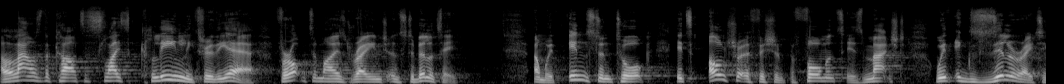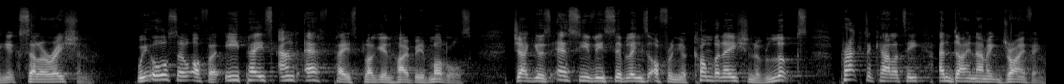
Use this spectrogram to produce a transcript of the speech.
allows the car to slice cleanly through the air for optimized range and stability and with instant torque, its ultra-efficient performance is matched with exhilarating acceleration. We also offer E-Pace and F-Pace plug-in hybrid models, Jaguar's SUV siblings offering a combination of looks, practicality and dynamic driving.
